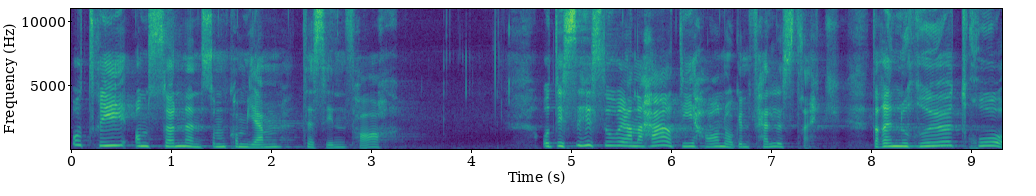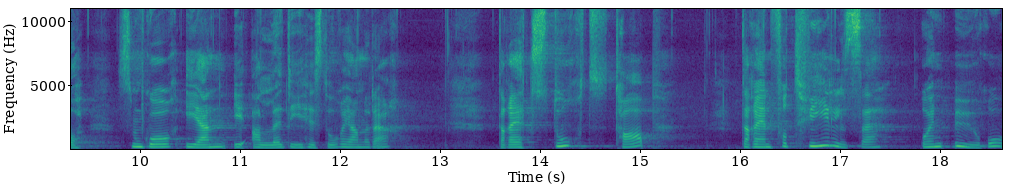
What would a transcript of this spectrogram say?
og tre om sønnen som kom hjem til sin far. Og Disse historiene her, de har noen fellestrekk. Det er en rød tråd som går igjen i alle de historiene der. Det er et stort tap. Det er en fortvilelse og en uro.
